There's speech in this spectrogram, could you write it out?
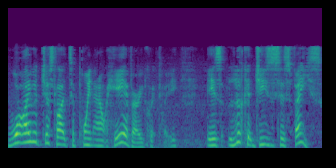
What I would just like to point out here very quickly is look at Jesus's face.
